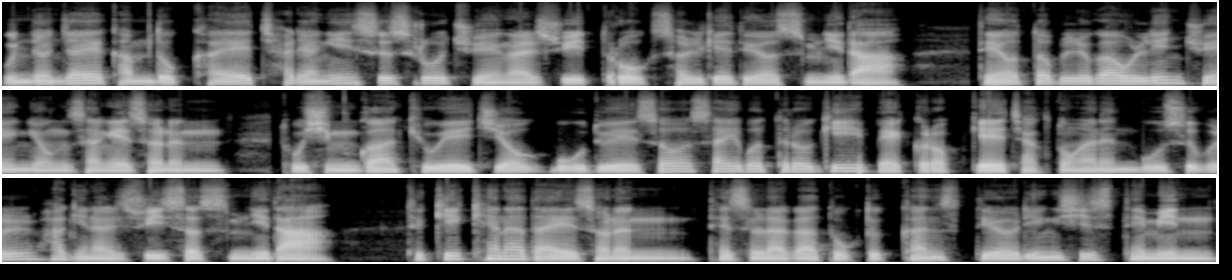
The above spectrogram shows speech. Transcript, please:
운전자의 감독하에 차량이 스스로 주행할 수 있도록 설계되었습니다. 데어 W가 올린 주행 영상에서는 도심과 교외 지역 모두에서 사이버 트럭이 매끄럽게 작동하는 모습을 확인할 수 있었습니다. 특히 캐나다에서는 테슬라가 독특한 스티어링 시스템인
